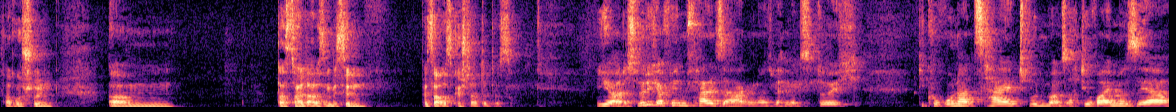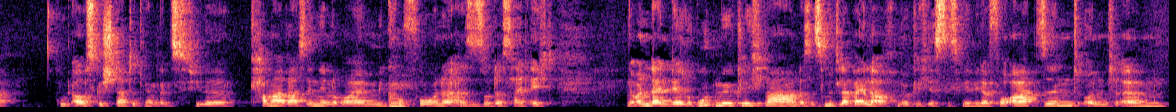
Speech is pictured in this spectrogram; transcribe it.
Fachhochschulen, ähm, dass da halt alles ein bisschen besser ausgestattet ist. Ja, das würde ich auf jeden Fall sagen. Also wir haben jetzt durch die Corona-Zeit wurden bei uns auch die Räume sehr gut ausgestattet. Wir haben ganz viele Kameras in den Räumen, Mikrofone, hm. also so, dass halt echt eine Online-Lehre gut möglich war und dass es mittlerweile auch möglich ist, dass wir wieder vor Ort sind und ähm,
